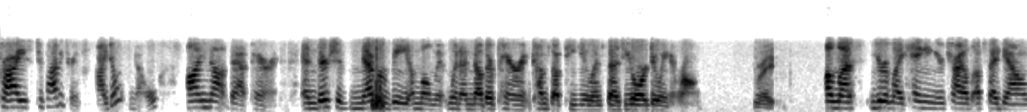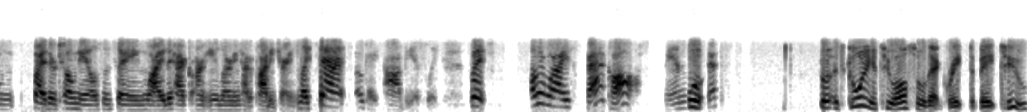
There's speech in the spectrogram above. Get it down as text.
tries to potty train. I don't know. I'm not that parent. And there should never be a moment when another parent comes up to you and says you're doing it wrong. Right. Unless you're like hanging your child upside down by their toenails and saying, "Why the heck aren't you learning how to potty train?" Like that, okay, obviously. But otherwise, back off, man. Well, That's Well, it's going into also that great debate too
